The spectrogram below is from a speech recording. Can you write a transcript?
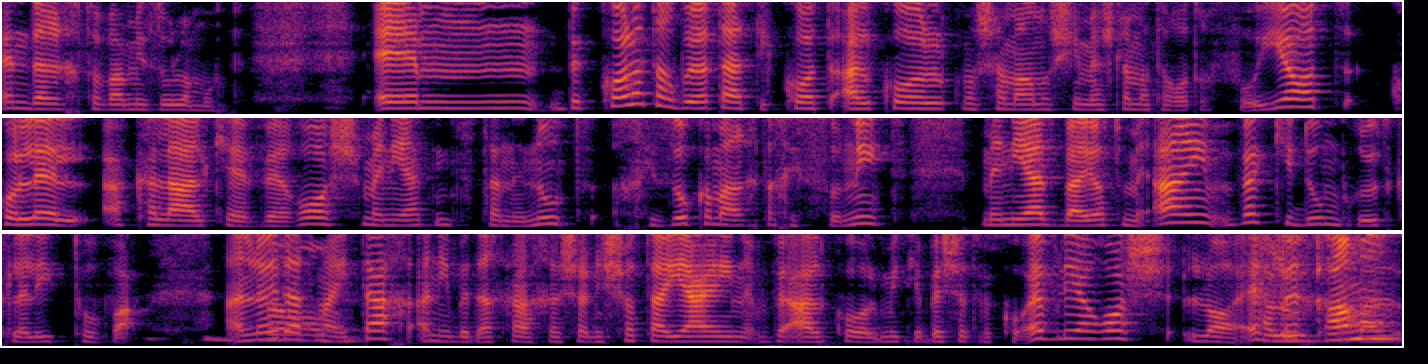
אין דרך טובה מזו למות. Um, בכל התרבויות העתיקות אלכוהול, כמו שאמרנו, שימש למטרות רפואיות, כולל הקלה על כאבי ראש, מניעת הצטננות, חיזוק המערכת החיסונית, מניעת בעיות מעיים וקידום בריאות כללית טובה. אני לא יודעת. מה איתך, אני בדרך כלל אחרי שאני שותה יין ואלכוהול מתייבשת וכואב לי הראש, לא ההפך. תלוי כמה. אבל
